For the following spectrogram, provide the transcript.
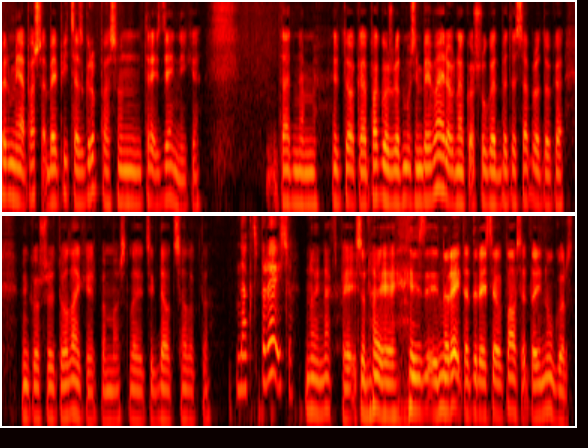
pirmajā pašā bija pīcās grupas un trīs dzēnīgi. Tad nam ir to, ka pagājušajā gadā mums bija vairāk nekā šogad, bet es saprotu, ka vienkārši to laika ir pamās, lai cik daudz saliktu. Nakts par reisu. Nu, ir naktspējas, un nu, nu reitā tur es jau klausētāju nugurst.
